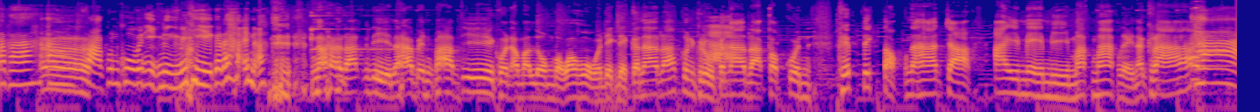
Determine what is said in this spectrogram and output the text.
นะคะอะเออ ฝากคุณครูเป็นอีกหนึ่งวิธีก็ได้นะ น่ารักดีนะฮะเป็นภาพที่คนเอามาลงบอกว่าโหเด็ก ๆ ก็น่ารักคุณครูก็น่ารักขอบคุณคลิป t ิ k t o k นะฮะจากไอเมมีมาก ๆ เลยนะครับ ค่ะ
